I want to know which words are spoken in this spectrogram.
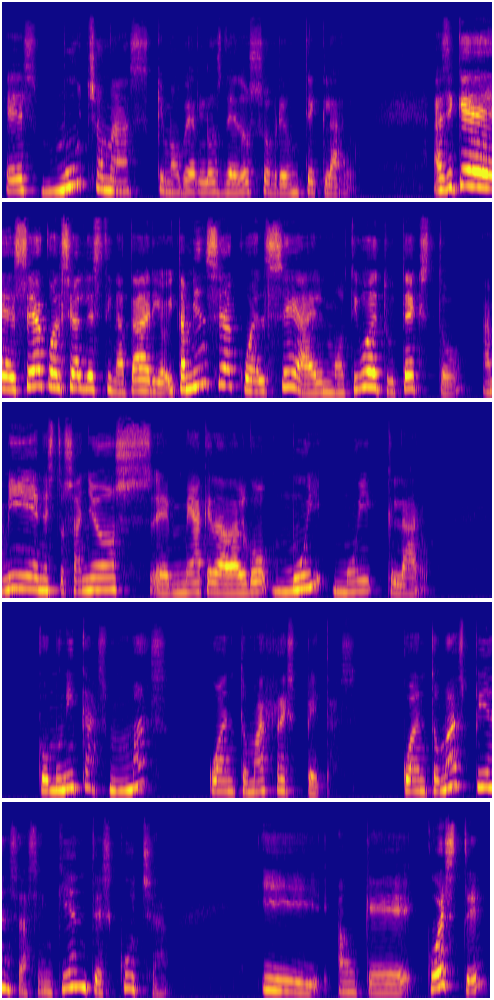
es mucho más que mover los dedos sobre un teclado. Así que sea cual sea el destinatario y también sea cual sea el motivo de tu texto, a mí en estos años eh, me ha quedado algo muy, muy claro. Comunicas más cuanto más respetas, cuanto más piensas en quién te escucha y, aunque cueste,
